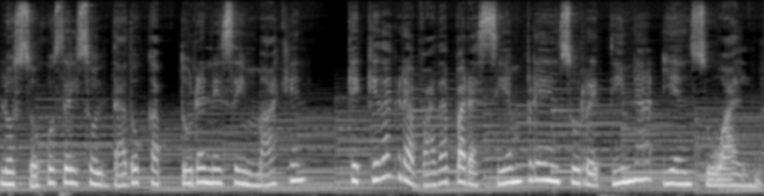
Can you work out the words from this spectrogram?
Los ojos del soldado capturan esa imagen que queda grabada para siempre en su retina y en su alma,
